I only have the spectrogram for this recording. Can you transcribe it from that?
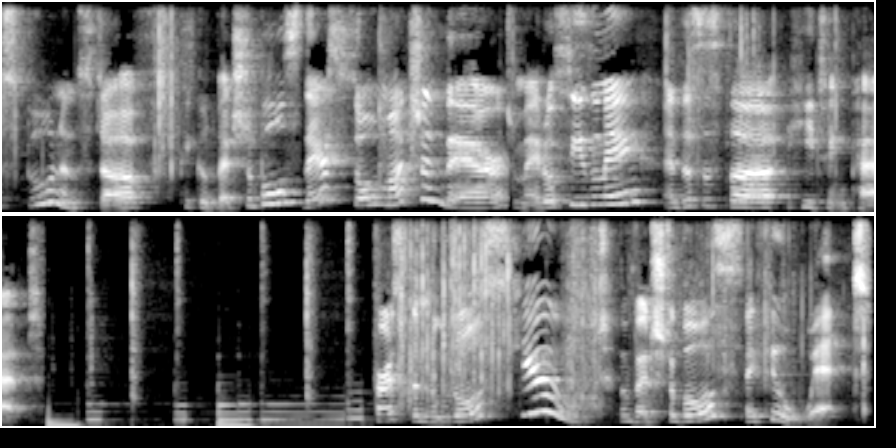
a spoon and stuff. Pickled vegetables. There's so much in there. Tomato seasoning. And this is the heating pad. First the noodles. Cute. The vegetables. They feel wet.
